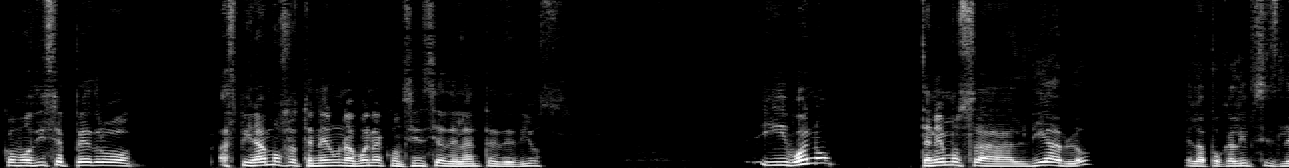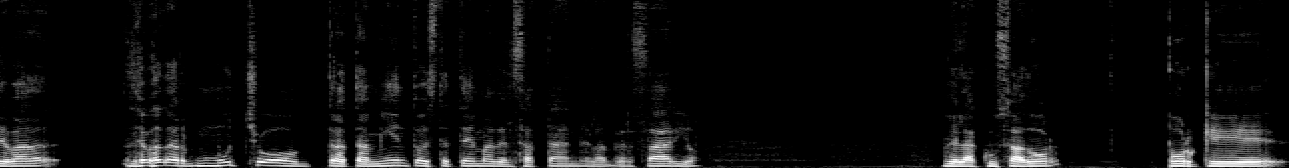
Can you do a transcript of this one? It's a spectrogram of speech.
como dice Pedro, aspiramos a tener una buena conciencia delante de Dios. Y bueno, tenemos al diablo, el Apocalipsis le va, le va a dar mucho tratamiento a este tema del Satán, del adversario, del acusador, porque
